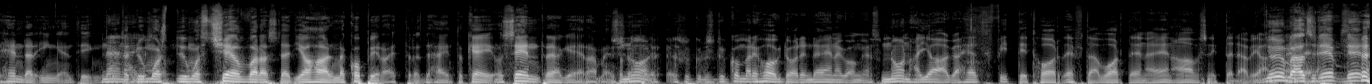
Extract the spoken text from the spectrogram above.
händer ingenting. Nej, utan nej, du, måste, du måste själv vara sådär att jag har den här copyrighten, att det här är inte okej, och sen reagerar Så människor på någon, det. så du kommer ihåg då den där ena gången, så någon har jagat helt fittigt hårt efter vårt ena, ena avsnittet där vi Jo, men alltså det, det,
